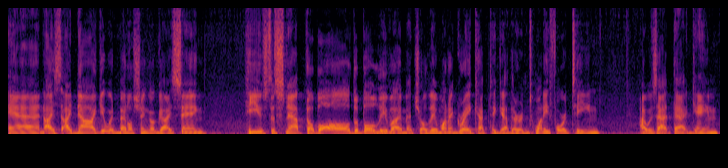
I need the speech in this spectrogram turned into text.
And I, I now I get what Metal Shingle guy's saying. He used to snap the ball to Bo Levi Mitchell. They won a Grey Cup together in 2014. I was at that game.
